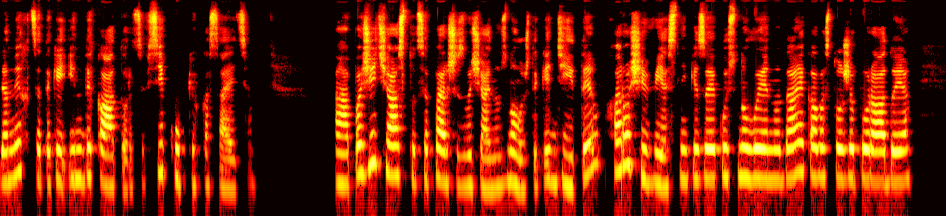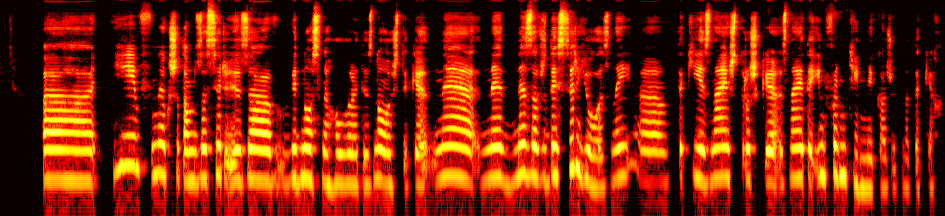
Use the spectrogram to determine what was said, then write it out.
Для них це такий індикатор, це всі кубків касається. А пажі часто це перше, звичайно, знову ж таки, діти, хороші вісники за якусь новину, да, яка вас теж порадує. І ну, якщо там за сер... за відносини говорити, знову ж таки, не не, не завжди серйозний, е, такий, знаєш, трошки, знаєте, інфантільний, кажуть на таких.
